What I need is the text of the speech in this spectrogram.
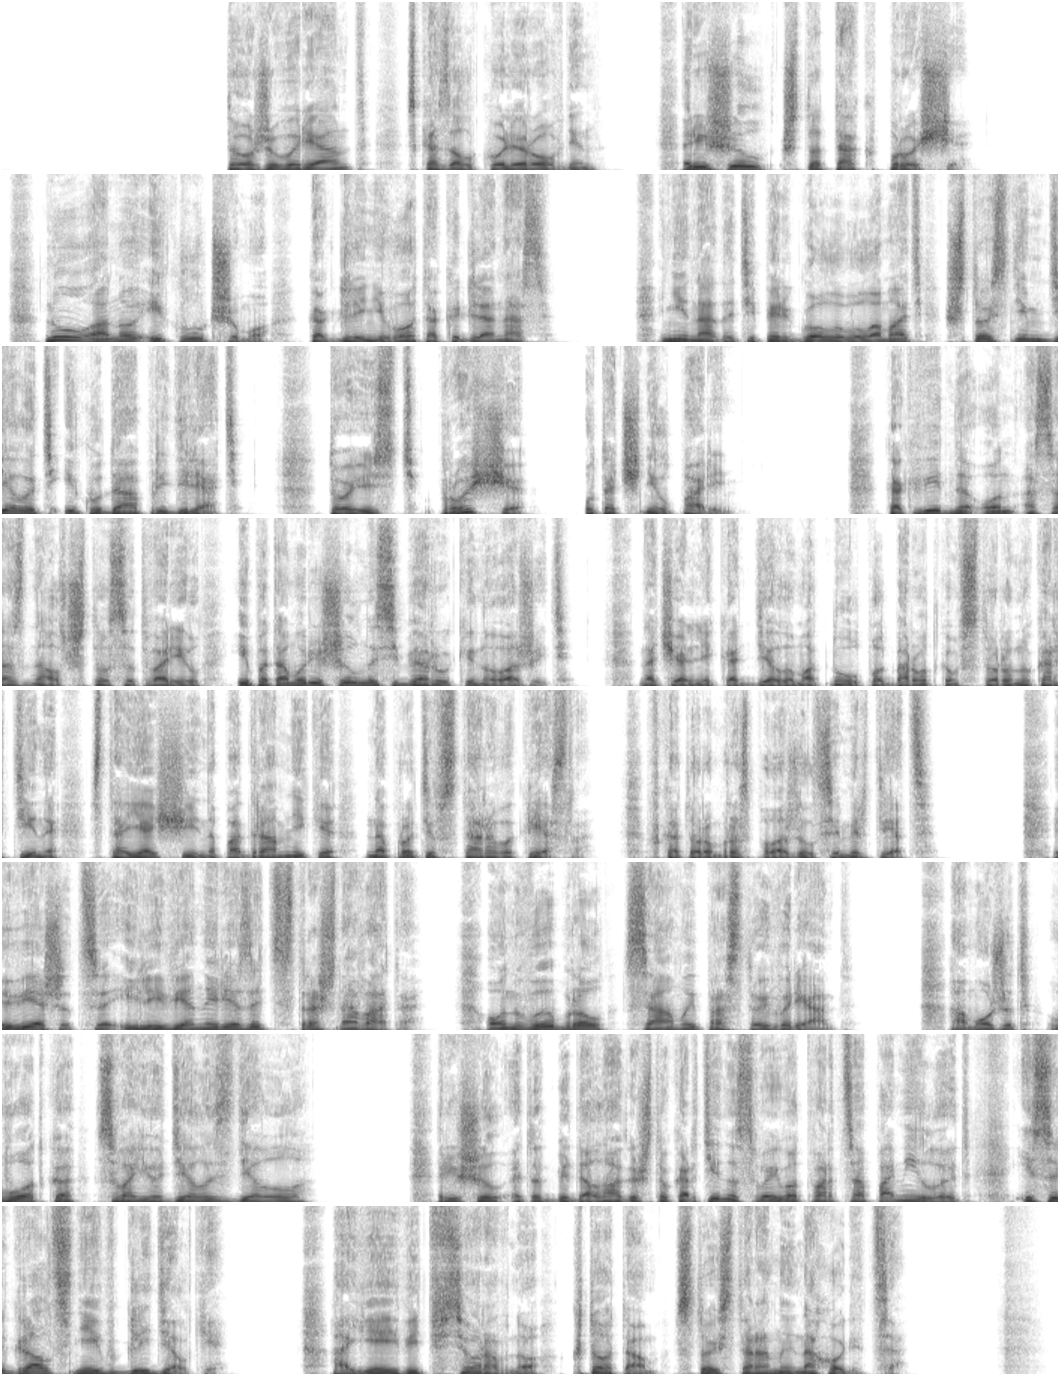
«Тоже вариант», — сказал Коля Ровнин. «Решил, что так проще. Ну, оно и к лучшему, как для него, так и для нас. Не надо теперь голову ломать, что с ним делать и куда определять. То есть проще?» — уточнил парень. Как видно, он осознал, что сотворил, и потому решил на себя руки наложить. Начальник отдела мотнул подбородком в сторону картины, стоящей на подрамнике напротив старого кресла, в котором расположился мертвец. Вешаться или вены резать страшновато. Он выбрал самый простой вариант. А может, водка свое дело сделала? Решил этот бедолага, что картина своего творца помилует, и сыграл с ней в гляделки. А ей ведь все равно, кто там с той стороны находится.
